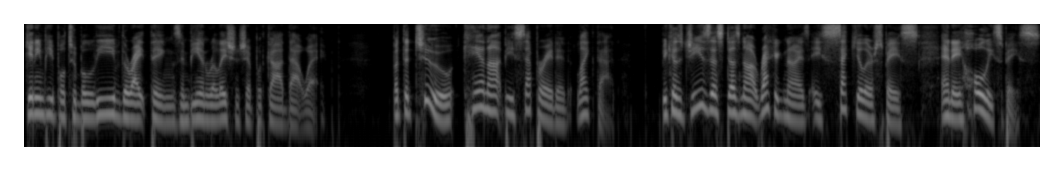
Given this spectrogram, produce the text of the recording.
getting people to believe the right things and be in relationship with God that way. But the two cannot be separated like that because Jesus does not recognize a secular space and a holy space.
